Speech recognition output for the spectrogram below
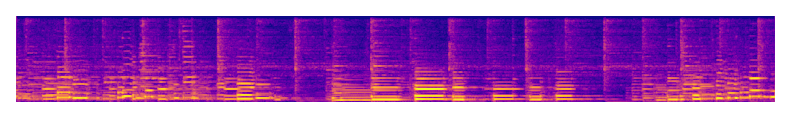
Thank you.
